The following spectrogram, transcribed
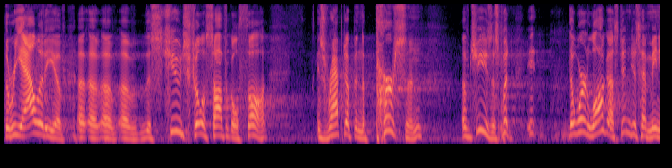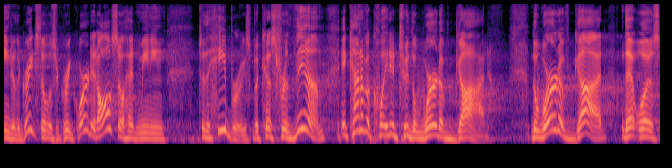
the reality of, of, of, of this huge philosophical thought is wrapped up in the person of Jesus. But it, the word logos didn't just have meaning to the Greeks, though it was a Greek word, it also had meaning to the Hebrews because for them, it kind of equated to the Word of God. The Word of God that was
